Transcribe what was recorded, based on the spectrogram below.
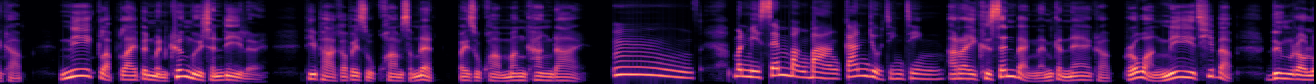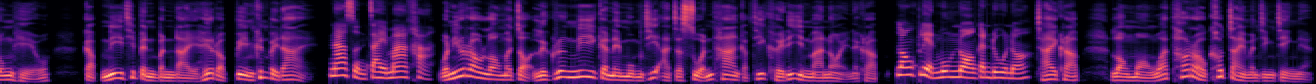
นะครับหนี่กลับกลายเป็นเหมือนเครื่องมือชั้นดีเลย ที่พาเขาไปสู่ความสำเร็จไปสู่ความมั่งคั่งได้ อืม มันมีเส้นบางๆ กั้นอยู่จริงอะไรคือเส้นแบ่งนั้นกันแน่ครับ ระหว่างหนี้ที่แบบดึงเราลงเหว กับหนี้ที่เป็นบันไดให้เราปีนขึ้นไปได้ๆ น่าสนใจมากค่ะ วันนี้เราลองมาเจาะลึกเรื่องหนี้กันในมุมที่อาจจะสวนทางกับที่เคยได้ยินมาหน่อยนะครับ ลองเปลี่ยนมุมมองกันดูเนาะ ใช่ครับ ลองมองว่าถ้าเราเข้าใจมันจริง ๆ เนี่ย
